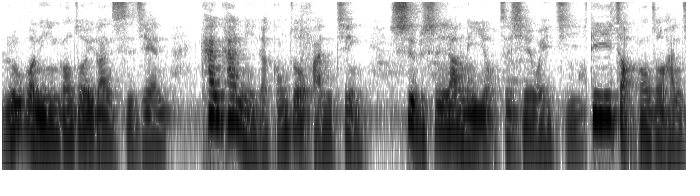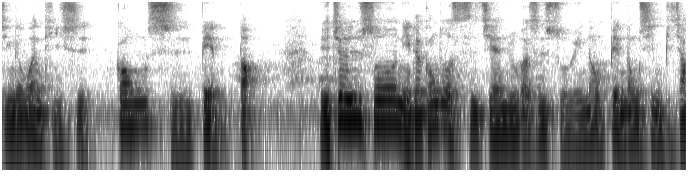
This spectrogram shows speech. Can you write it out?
如果您工作一段时间，看看你的工作环境是不是让你有这些危机。第一种工作环境的问题是。工时变动，也就是说，你的工作时间如果是属于那种变动性比较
